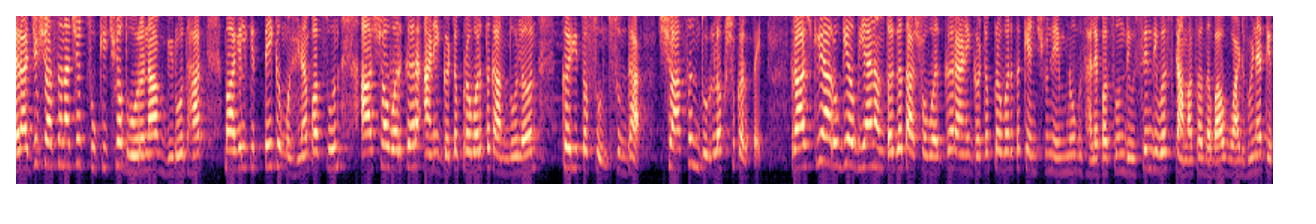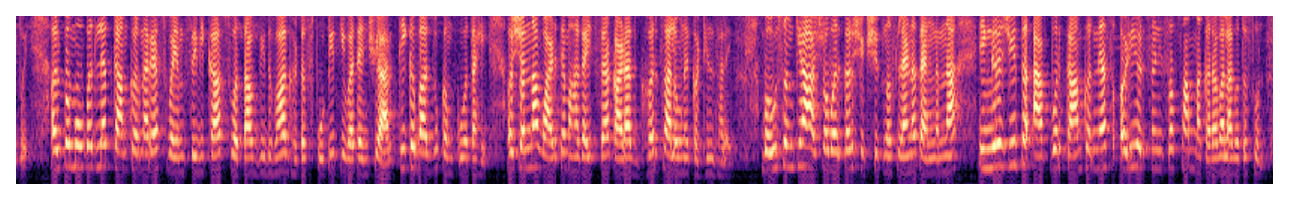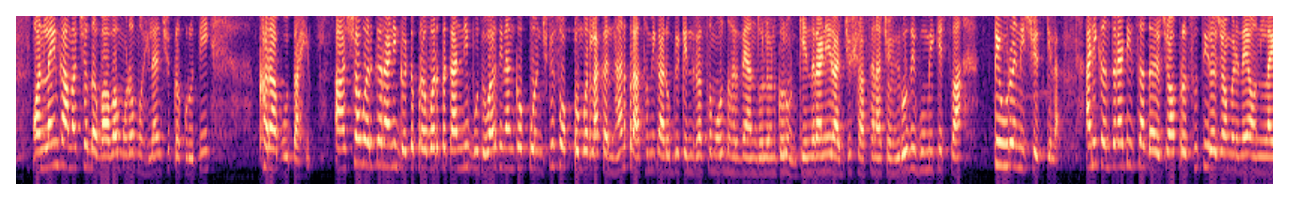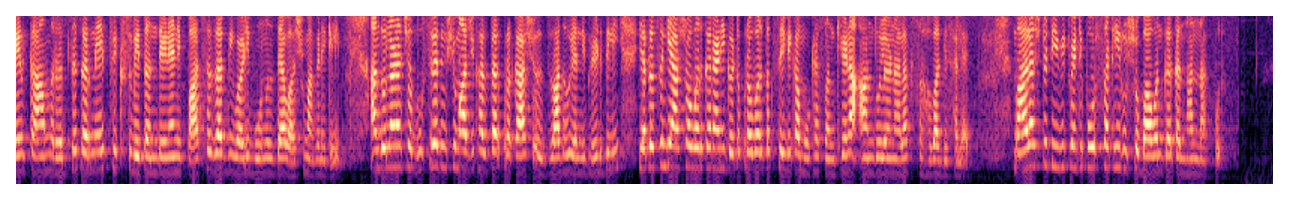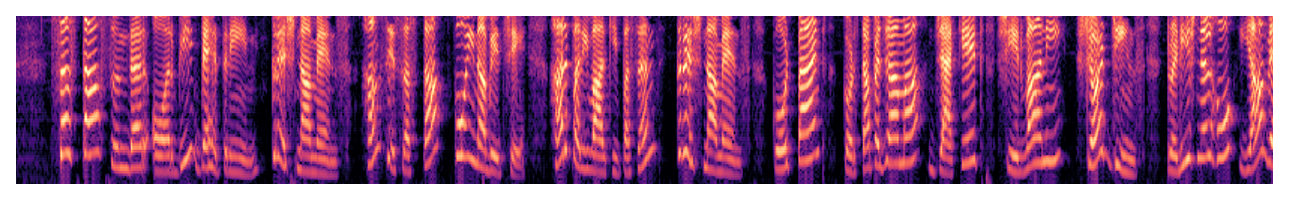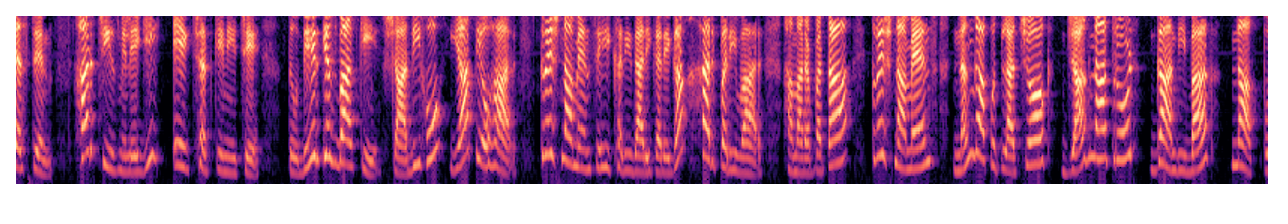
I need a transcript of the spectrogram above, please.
राज्य शासनाच्या चुकीच्या धोरणाविरोधात मागील कित्येक महिन्यापासून आशा वर्कर आणि गटप्रवर्तक आंदोलन करीत असून सुद्धा शासन दुर्लक्ष करते राष्ट्रीय आरोग्य अभियान अंतर्गत आशा वर्कर आणि गटप्रवर्तक यांची नेमणूक झाल्यापासून दिवसेंदिवस कामाचा दबाव वाढविण्यात येतोय. अल्प मोबदल्यात काम करणाऱ्या स्वयंसेविका स्वतः विधवा घटस्फोटित किंवा त्यांची आर्थिक बाजू कमकुवत आहे अशांना वाढत्या महागाईच्या काळात घर चालवणे कठीण झाले बहुसंख्य आशा वर्कर शिक्षित नसल्यानं त्यांना इंग्रजीत ॲपवर काम करण्यास अडीअडचणीचा सामना करावा लागत असून ऑनलाईन कामाच्या दबावामुळे महिलांची प्रकृती खराब होत आहे. आशा वर्कर आणि गटप्रवर्तकांनी बुधवार दिनांक पंचवीस ऑक्टोबरला कन्हान प्राथमिक आरोग्य केंद्रासमोर धरणे आंदोलन करून केंद्र आणि राज्य शासनाच्या विरोधी भूमिकेचा तीव्र निषेध केला. आणि कंत्राटीचा दर्जा प्रसूती रजा मिळणे ऑनलाईन काम रद्द करणे फिक्स वेतन देणे आणि पाच हजार दिवाळी बोनस द्यावा अशी मागणी केली. आंदोलनाच्या दुसऱ्या दिवशी माजी खासदार प्रकाश जाधव यांनी भेट दिली. या प्रसंगी आशा वर्कर आणि गटप्रवर्तक सेविका मोठ्या संख्येनं आंदोलनाला सहभागी झाल्या आहेत. महाराष्ट्र टीव्ही ट्वेंटी फोरसाठी ऋषभ बावनकर कन्हान नागपूर. सस्ता, सुंदर और भी बेहतरीन कृष्णा मेंस। हमसे सस्ता कोई ना बेचे। हर परिवार की पसंद Krishna men's. Coat pant, kurta pyjama, jacket, sherwani, shirt jeans, traditional हो या वेस्टर्न, हर चीज़ मिलेगी एक छत के नीचे। तो देर किस बात की? शादी हो या त्योहार? कृष्णा मैन से ही खरीदारी करेगा हर परिवार। हमारा पता, कृष्णा मैंस नंगा पुतला चौक, जागनाथ रोड, गांधी बाग, नागपुर।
